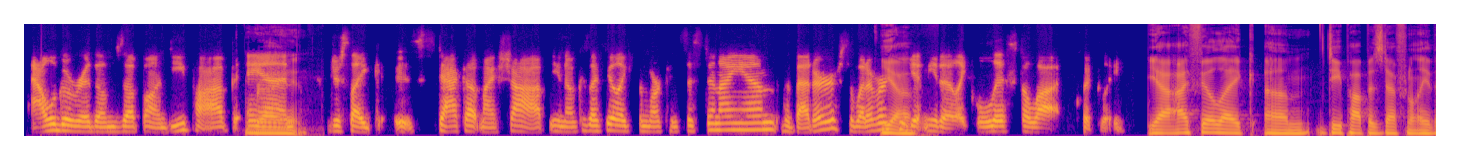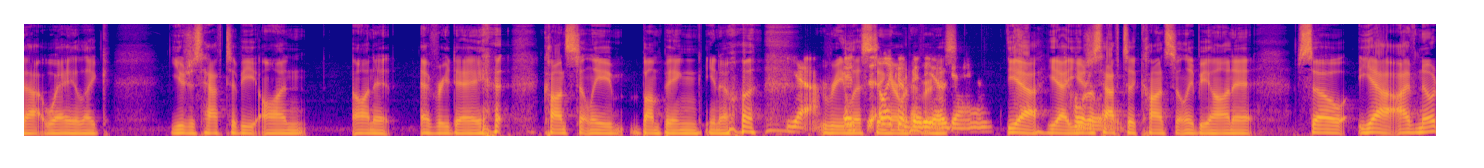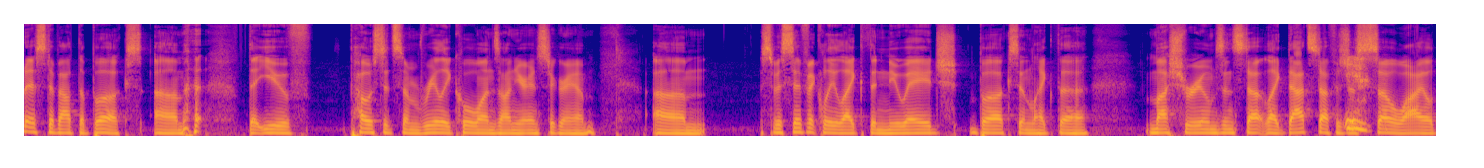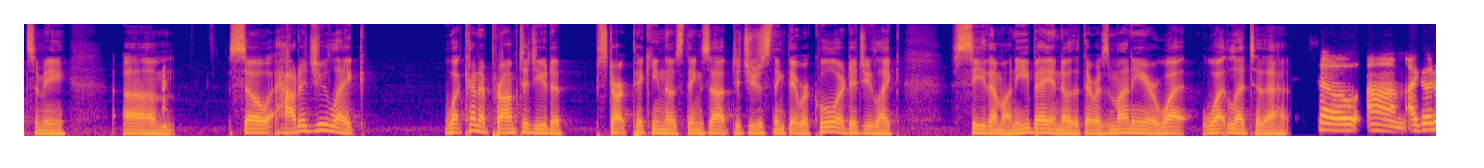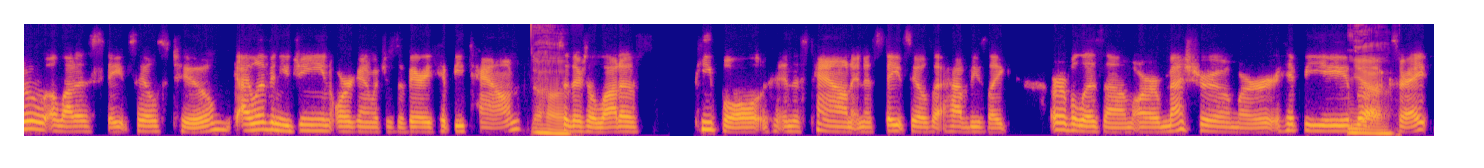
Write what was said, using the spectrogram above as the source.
algorithms up on depop and right. just like stack up my shop you know because i feel like the more consistent i am the better so whatever yeah. can get me to like list a lot quickly yeah i feel like um depop is definitely that way like you just have to be on on it every day, constantly bumping, you know, yeah, relisting it's like or a video game. Yeah, yeah, totally. you just have to constantly be on it. So yeah, I've noticed about the books um, that you've posted some really cool ones on your Instagram, um, specifically like the New Age books and like the mushrooms and stuff. Like that stuff is just so wild to me. Um, so how did you like? What kind of prompted you to start picking those things up? Did you just think they were cool or did you like see them on eBay and know that there was money or what what led to that? So um, I go to a lot of estate sales too. I live in Eugene, Oregon, which is a very hippie town. Uh-huh. So there's a lot of people in this town in estate sales that have these like herbalism or mushroom or hippie yeah. books, right?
